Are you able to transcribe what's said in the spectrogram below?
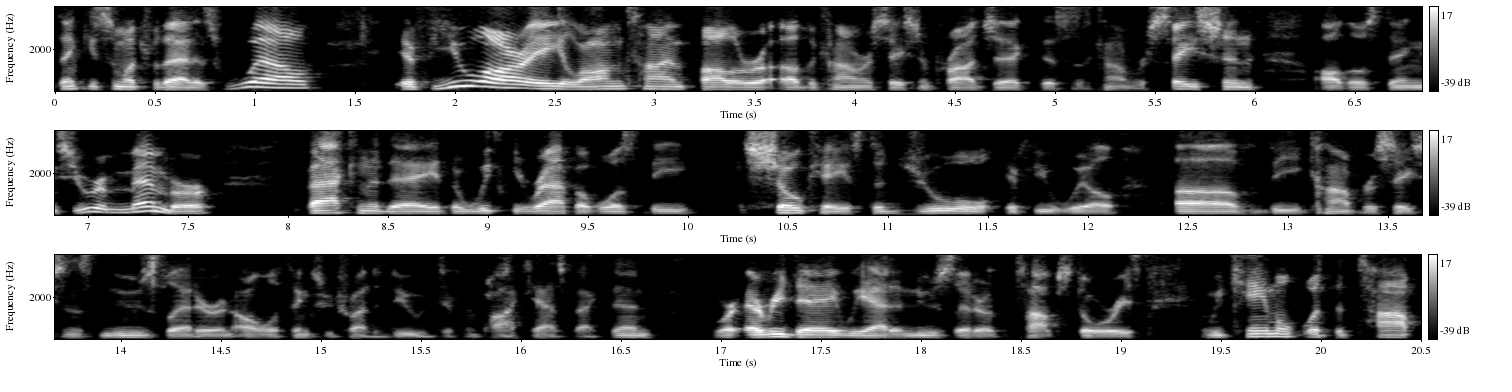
thank you so much for that as well. If you are a longtime follower of the Conversation Project, this is Conversation, all those things, you remember back in the day, the weekly wrap up was the showcase, the jewel, if you will, of the Conversations newsletter and all the things we tried to do, different podcasts back then, where every day we had a newsletter of the top stories and we came up with the top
